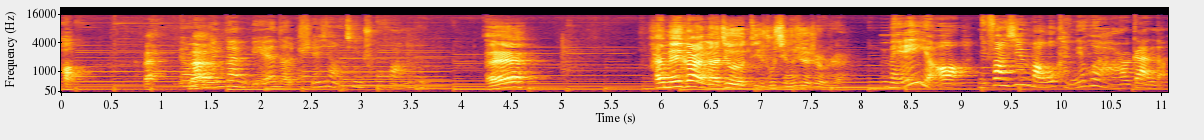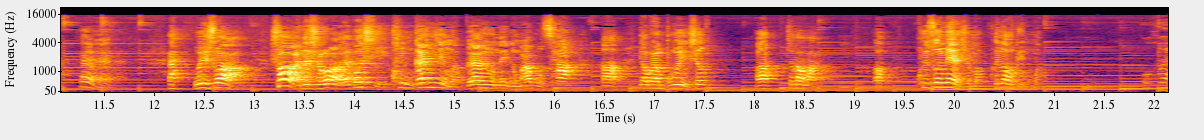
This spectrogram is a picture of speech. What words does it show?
了啊。来，来，要是能干别的，谁想进厨房呢？哎，还没干呢就有抵触情绪，是不是？没有，你放心吧，我肯定会好好干的。哎，哎，我跟你说啊，刷碗的时候啊，要把水控干净了，不要用那个抹布擦啊，要不然不卫生啊，知道吗？啊，会做面食吗？会烙饼吗？不会。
